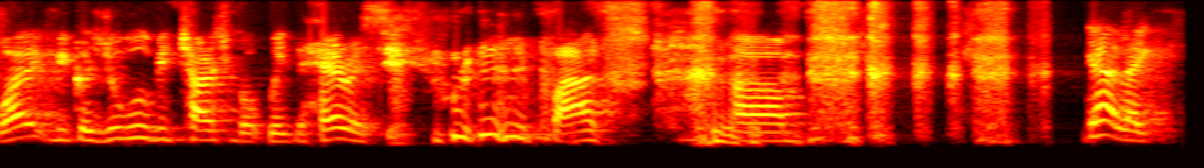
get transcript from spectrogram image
Why? Because you will be charged with heresy really fast. Um, yeah, like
